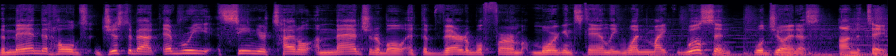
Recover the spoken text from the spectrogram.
the man that holds just about every senior title imaginable at the veritable firm Morgan Stanley. One Mike Wilson will join us on the tape.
